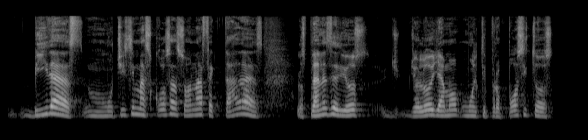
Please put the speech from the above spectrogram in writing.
vidas, muchísimas cosas son afectadas. Los planes de Dios, yo, lo llamo multipropósitos.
